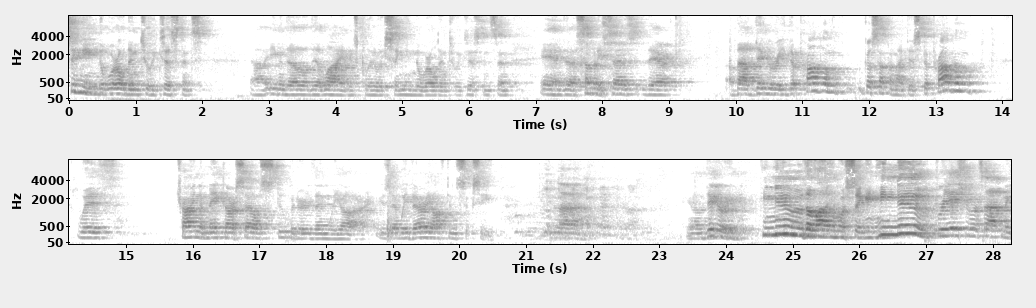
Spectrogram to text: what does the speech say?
singing the world into existence uh, even though the lion is clearly singing the world into existence. And, and uh, somebody says there about Diggory, the problem goes something like this the problem with trying to make ourselves stupider than we are is that we very often succeed. Uh, you know, Diggory, he knew the lion was singing. He knew creation was happening.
